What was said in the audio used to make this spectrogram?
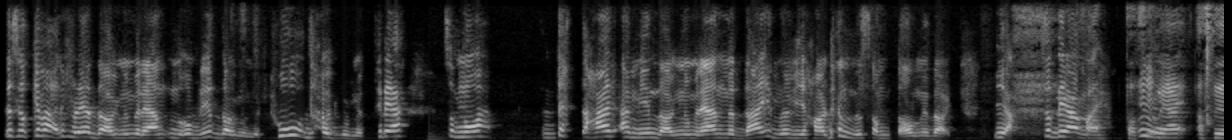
Det skal ikke være flere dag nummer én. Nå blir det dag nummer to, dag nummer tre. Så nå Dette her er min dag nummer én med deg når vi har denne samtalen i dag. Ja, så det er meg. Fantastisk. Og jeg, altså,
